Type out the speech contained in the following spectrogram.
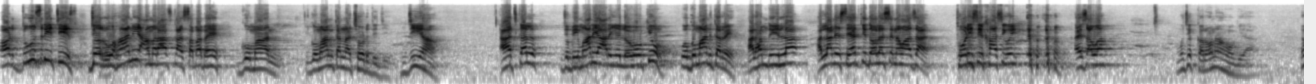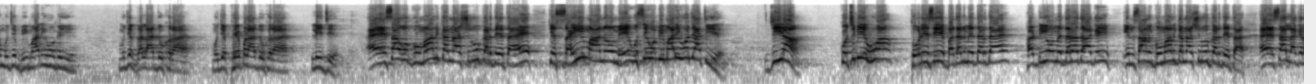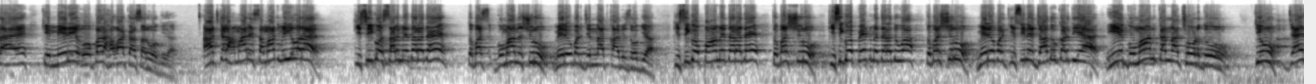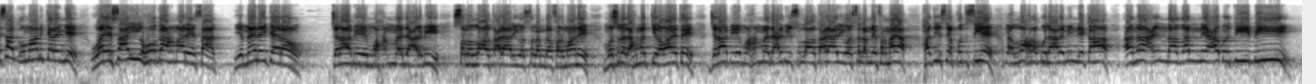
और दूसरी चीज़, जो रूहानी अमराज का सबब है, गुमान। गुमान करना छोड़ दीजिए। जी हाँ। आजकल जो बीमारी आ रही है लोगों, क्यों? वो गुमान कर रहे हैं। अल्हम्दुलिल्लाह, अल्लाह ने सेहत की दौलत से नवाजा है। थोड़ी सी खांसी हुई, ऐसा हुआ। मुझे कोरोना हो गया। मुझे बीमारी हो गई है। मुझे गला दुख रहा है। मुझे फेफड़ा दुख रहा है। लीजिए। ऐसा वो गुमान करना शुरू कर देता है कि सही मानों में उसे वो बीमारी हो जाती है। जी हाँ कुछ भी हुआ, थोड़ी सी बदन में दर्द आए, हड्डियों में दर्द आ गई, इंसान गुमान करना शुरू कर देता है। ऐसा लग रहा है कि मेरे ऊपर हवा का असर हो गया। आजकल हमारे समाज में ही हो रहा है, किसी को सर में दर्द है तो बस गुमान शुरू, मेरे ऊपर जिन्नात काबिज हो गया। किसी को पाँव में दर्द है तो बस शुरू। किसी को पेट में दर्द हुआ तो बस शुरू। मेरे ऊपर किसी ने जादू कर दिया है, ये गुमान करना छोड़ दो। क्यों? जैसा गुमान करेंगे, वैसा ही होगा हमारे साथ। ये मैं नहीं कह रहा हूँ। जनाब मोहम्मद अरबी सल्लल्लाहु अलैहि वसल्लम का फरमाने मुसरद अहमद की रवायत है। जनाब मोहम्मद अरबी सल्लल्लाहु अलैहि वसल्लम ने फरमाया, हदीस कुदसी है कि अल्लाह रब्बुल आलमीन ने कहा, अना इंदा बी।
